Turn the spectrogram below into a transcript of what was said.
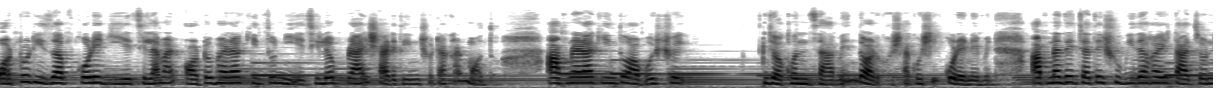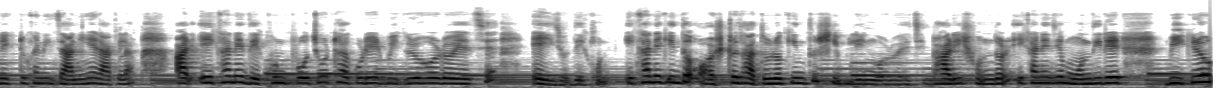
অটো রিজার্ভ করে গিয়েছিলাম আর অটো ভাড়া কিন্তু নিয়েছিল প্রায় সাড়ে তিনশো টাকার মতো। আপনারা কিন্তু অবশ্যই যখন যাবেন দর কষাকষি করে নেবেন। আপনাদের যাতে সুবিধা হয় তার জন্য একটুখানি জানিয়ে রাখলাম। আর এখানে দেখুন প্রচুর ঠাকুরের বিগ্রহ রয়েছে। এই যে দেখুন, এখানে কিন্তু অষ্টধাতুরও কিন্তু শিবলিঙ্গ রয়েছে। ভারী সুন্দর। এখানে যে মন্দিরের বিগ্রহ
